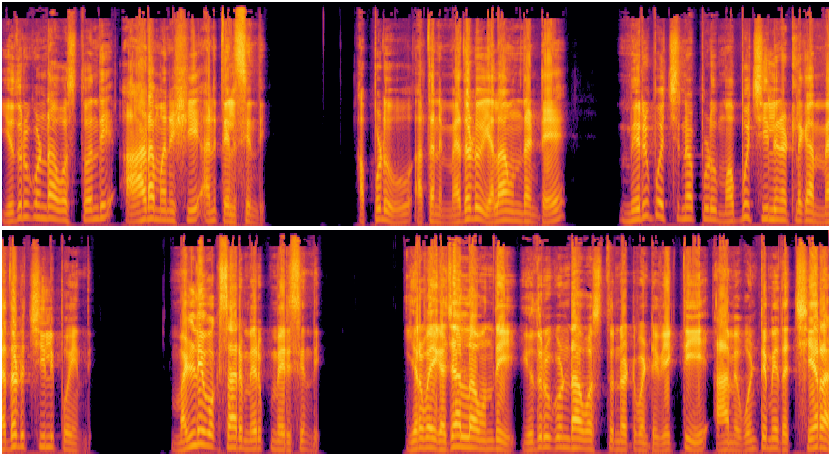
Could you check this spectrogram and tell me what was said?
ఎదురుగుండా వస్తోంది ఆడమనిషి అని తెలిసింది. అప్పుడు అతని మెదడు ఎలా ఉందంటే మెరుపొచ్చినప్పుడు మబ్బు చీలినట్లుగా మెదడు చీలిపోయింది. మళ్ళీ ఒకసారి మెరుపు మెరిసింది. ఇరవై గజాల్లో ఉంది ఎదురుగుండా వస్తున్నటువంటి వ్యక్తి ఆమె ఒంటిమీద చీర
